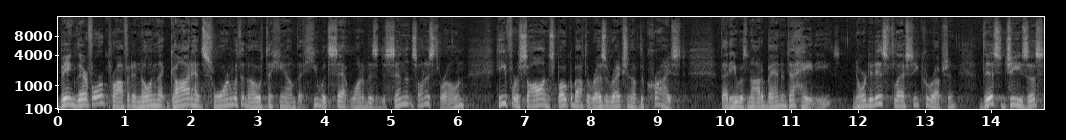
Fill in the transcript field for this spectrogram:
Being therefore a prophet, and knowing that God had sworn with an oath to him that he would set one of his descendants on his throne, he foresaw and spoke about the resurrection of the Christ that he was not abandoned to Hades, nor did his flesh see corruption. This Jesus,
